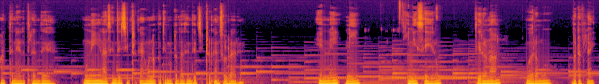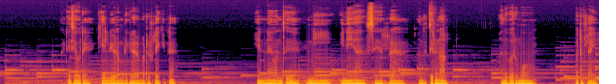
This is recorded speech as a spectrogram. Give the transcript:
பார்த்த நேரத்துலேருந்து உன்னையே நான் சிந்திச்சிட்ருக்கேன். உன்னை பற்றி மட்டும்தான் சிந்திச்சிட்ருக்கேன்னு சொல்கிறாரு என்னை நீ இனி சேரும் திருநாள் வருமோ? பட்டர்ஃப்ளை. கடைசி ஒரு கேள்வியோட முடிக்கிறாரு பட்டர்ஃப்ளை கிட்ட. என்ன வந்து நீ இணையாக சேர்ற அந்த திருநாள் அது வருமோ? பட்டர்ஃப்ளை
